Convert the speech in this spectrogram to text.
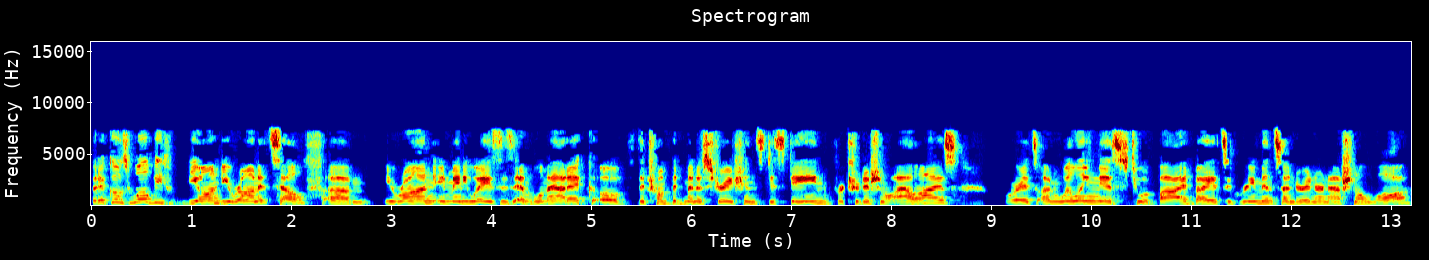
But it goes well be- beyond Iran itself. Um, Iran, in many ways, is emblematic of the Trump administration's disdain for traditional allies, or its unwillingness to abide by its agreements under international law.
